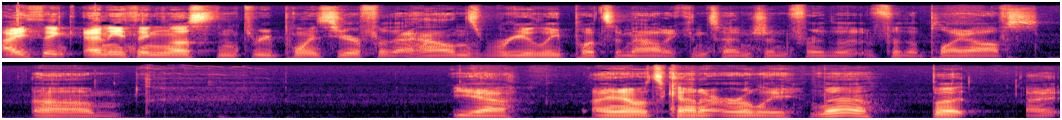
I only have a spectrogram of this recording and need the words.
I think anything less than three points here for the Hounds really puts them out of contention for the for the playoffs. Um, yeah, I know it's kind of early, well, but I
